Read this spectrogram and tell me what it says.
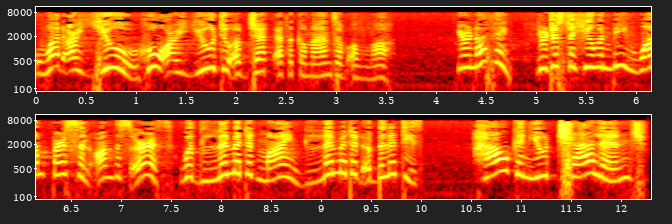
What are you? Who are you to object at the commands of Allah? You're nothing. You're just a human being, one person on this earth with limited mind, limited abilities. How can you challenge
